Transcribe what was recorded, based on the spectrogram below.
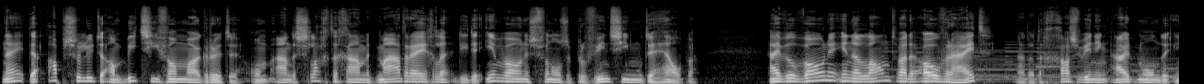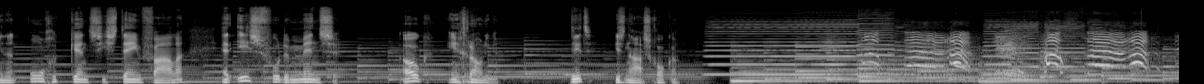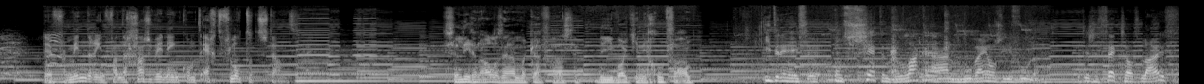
nee, de absolute ambitie van Mark Rutte om aan de slag te gaan met maatregelen die de inwoners van onze provincie moeten helpen. Hij wil wonen in een land waar de overheid, nadat de gaswinning uitmondde in een ongekend systeemfalen, er is voor de mensen. Ook in Groningen. Dit is naschokken. De vermindering van de gaswinning komt echt vlot tot stand. Ze liggen alles aan elkaar vast. Die word je niet goed van. Iedereen heeft er ontzettend lak aan hoe wij ons hier voelen. Het is effect of life.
